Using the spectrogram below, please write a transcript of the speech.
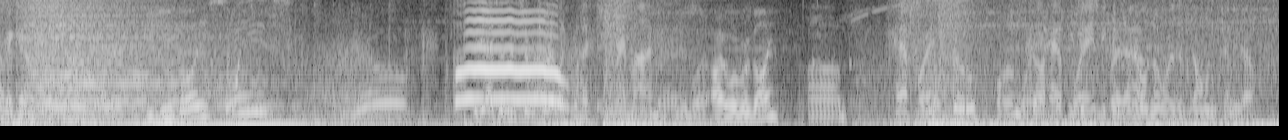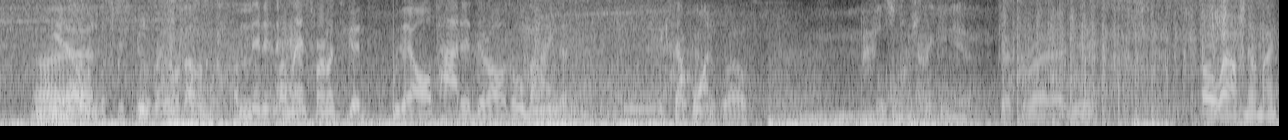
There we go. GG, boys. Boys. Yo. You guys in this room like what? Alright, where we're going? Um, Halfway. let's go Let's go halfway just because we spread don't know where the zone's gonna go. Uh, Yeah, so let's just do for around about a minute and a Farmlands, half. farmlands is good. They all padded. They're all going behind us, except one. Well, Battles zone checking in. got the right idea. Oh wow, never mind.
